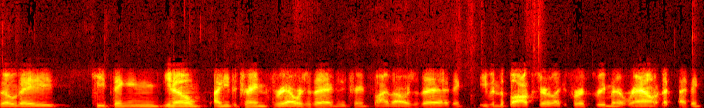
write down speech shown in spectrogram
So they keep thinking, you know, I need to train three hours a day. I need to train five hours a day. I think even the boxer, like for a three minute round, I think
